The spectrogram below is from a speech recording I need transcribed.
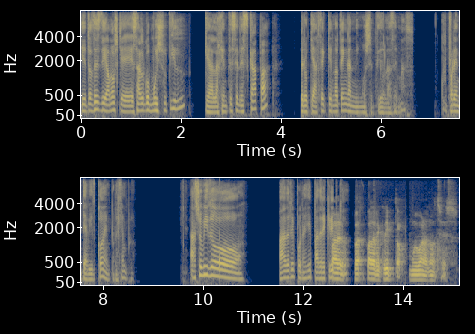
Y entonces digamos que es algo muy sutil que a la gente se le escapa, pero que hace que no tengan ningún sentido las demás. Frente a Bitcoin, por ejemplo. Ha subido Padre, pone aquí, Padre Cripto. Padre, Cripto, muy buenas noches.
